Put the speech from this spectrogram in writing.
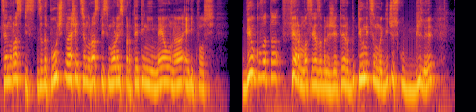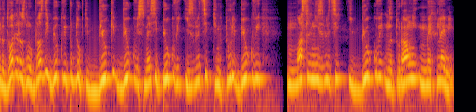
ценоразпис. За да получите нашия ценоразпис, моля изпратете ни имейл на Еди какво си. Билковата ферма, сега забележете, работилница магическо биле, предлага разнообразни билкови продукти. Билки, билкови смеси, билкови извлеци, тинктури, билкови маслени извлеци и билкови натурални мехлеми.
